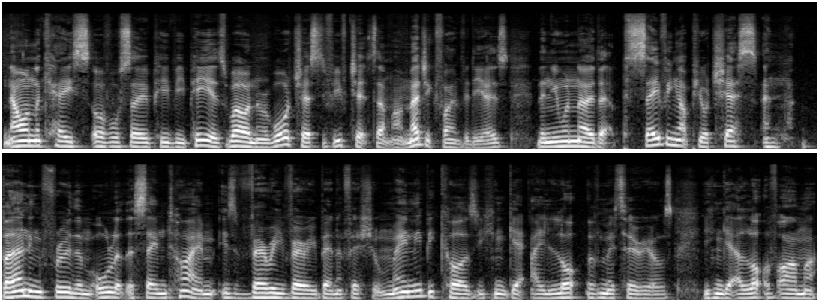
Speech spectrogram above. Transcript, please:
Now, on the case of also PvP as well in the reward chest, if you've checked out my Magic Find videos, then you will know that saving up your chests and burning through them all at the same time is very, very beneficial. Mainly because you can get a lot of materials, you can get a lot of armor,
